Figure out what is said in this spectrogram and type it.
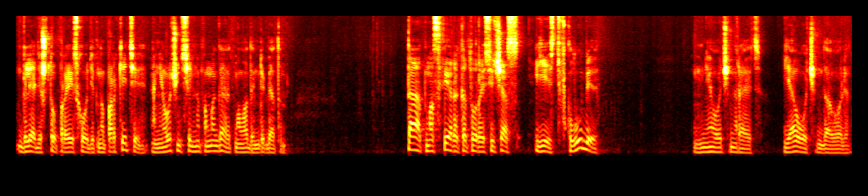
глядя, что происходит на паркете, они очень сильно помогают молодым ребятам. Та атмосфера, которая сейчас есть в клубе, мне очень нравится. Я очень доволен.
